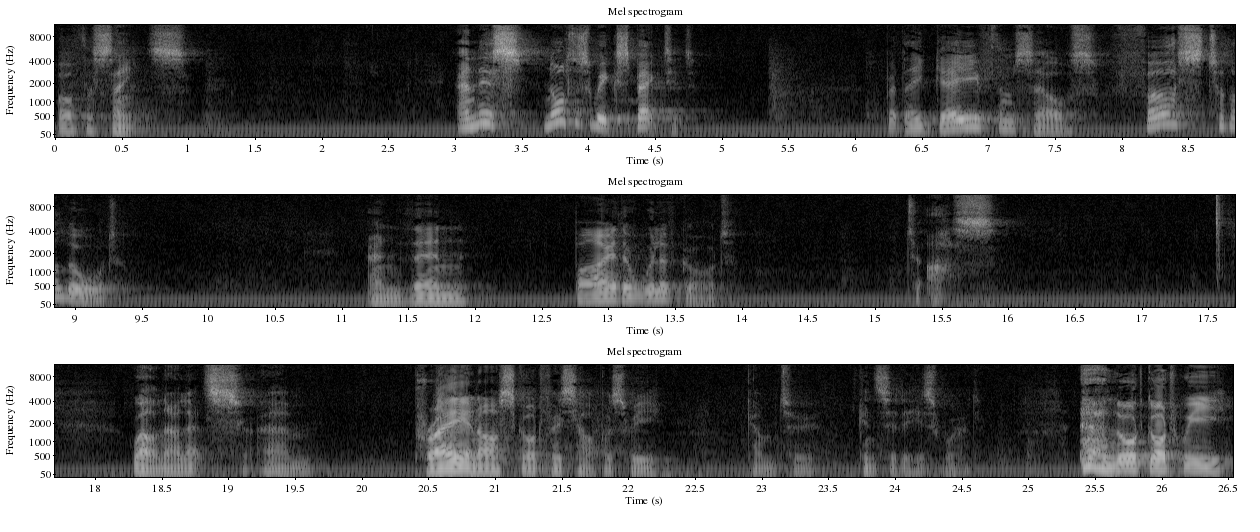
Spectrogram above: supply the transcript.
of the saints. And this not as we expected, but they gave themselves first to the Lord and then by the will of God to us. Well, now let's um, pray and ask God for his help as we come to consider his word. Lord God, we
